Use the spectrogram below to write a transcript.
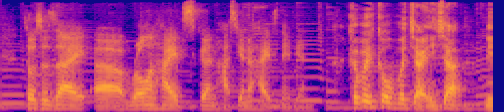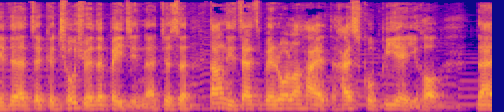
都是在呃 Rolling Heights 跟 Hacienda Heights 那边。可不可以跟我们讲一下你的这个求学的背景呢？就是当你在这边 Roland High High School 毕业以后，那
